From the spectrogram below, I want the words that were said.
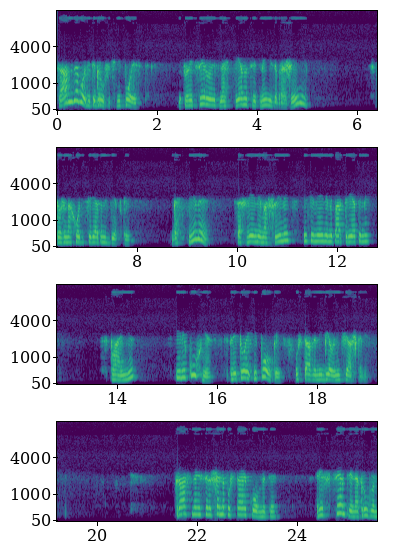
сам заводит игрушечный поезд и проецирует на стену цветные изображения? Что же находится рядом с детской? Гостиная со швейной машиной и семейными портретами? Спальня? Или кухня с плитой и полкой, уставленной белыми чашками? Красная, совершенно пустая комната — Лишь в центре на круглом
